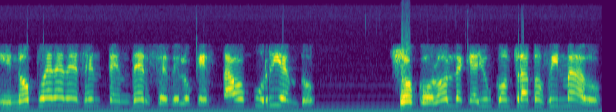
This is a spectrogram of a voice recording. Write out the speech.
y no puede desentenderse de lo que está ocurriendo socolor de que hay un contrato firmado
